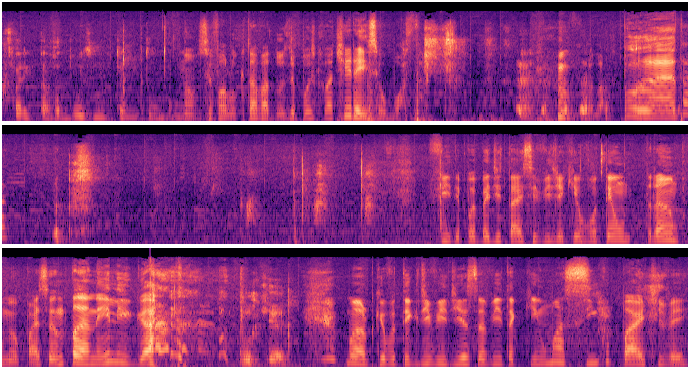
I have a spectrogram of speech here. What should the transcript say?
Falei que tava 12, mano. Tô muito burro. Não, você falou que tava 12 depois que eu atirei, seu bosta. Puta. Fih, depois pra editar esse vídeo aqui eu vou ter um trampo, meu pai. Você não tá nem ligado. Por quê? Mano, porque eu vou ter que dividir essa vida aqui em umas 5 partes, velho.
